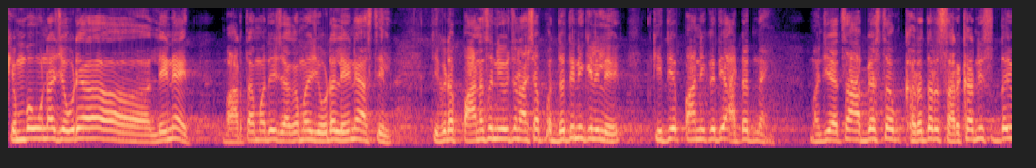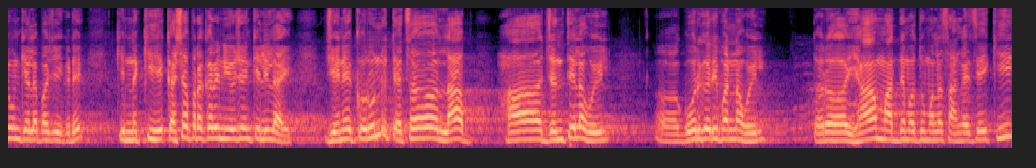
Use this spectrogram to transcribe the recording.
किंबहुना जेवढ्या लेण्या आहेत भारतामध्ये जगामध्ये जेवढ्या लेण्या असतील तिकडं पाण्याचं नियोजन अशा पद्धतीने केलेलं आहे की ते पाणी कधी आटत नाही. म्हणजे याचा अभ्यास तर खरं तर सरकारने सुद्धा येऊन केला पाहिजे इकडे की नक्की हे कशा प्रकारे नियोजन केलेलं आहे जेणेकरून त्याचा लाभ हा जनतेला होईल गोरगरिबांना होईल. तर ह्या माध्यमातून मला सांगायचं आहे की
